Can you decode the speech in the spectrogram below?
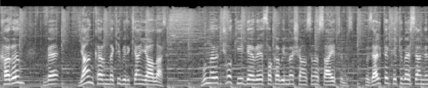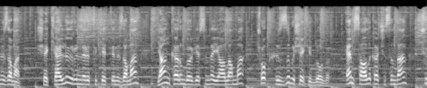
karın ve yan karındaki biriken yağlar. Bunları çok iyi devreye sokabilme şansına sahipsiniz. Özellikle kötü beslendiğiniz zaman, şekerli ürünleri tükettiğiniz zaman yan karın bölgesinde yağlanma çok hızlı bir şekilde olur. Hem sağlık açısından şu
